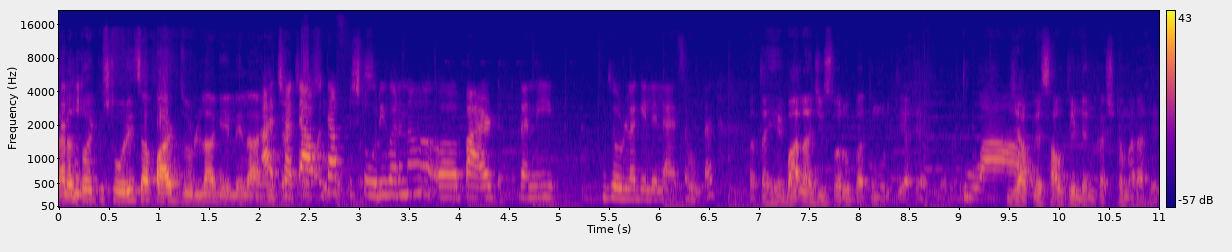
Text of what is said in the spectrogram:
कारण ही- तो एक स्टोरीचा पार्ट जोडला गेलेला आहे अच्छा त्या त्या. स्टोरीवरनं पार्ट त्यांनी जोडला गेलेला आहे असं म्हणतात. आता हे बालाजी स्वरूपात मूर्ती आहे आपल्याकडे. जे आपले साऊथ इंडियन कस्टमर आहेत.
